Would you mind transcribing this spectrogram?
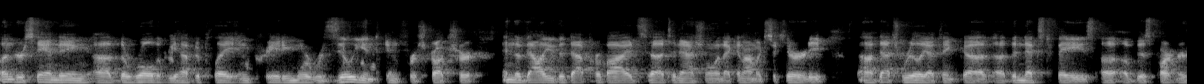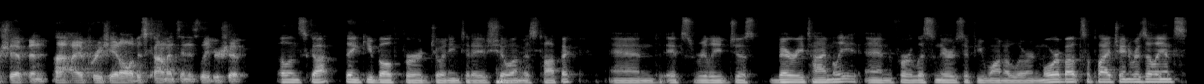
understanding uh, the role that we have to play in creating more resilient infrastructure and the value that that provides uh, to national and economic security. Uh, that's really, I think, uh, uh, the next phase uh, of this partnership. And I appreciate all of his comments and his leadership. And Scott, thank you both for joining today's show on this topic and it's really just very timely. And for listeners, if you want to learn more about supply chain resilience,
